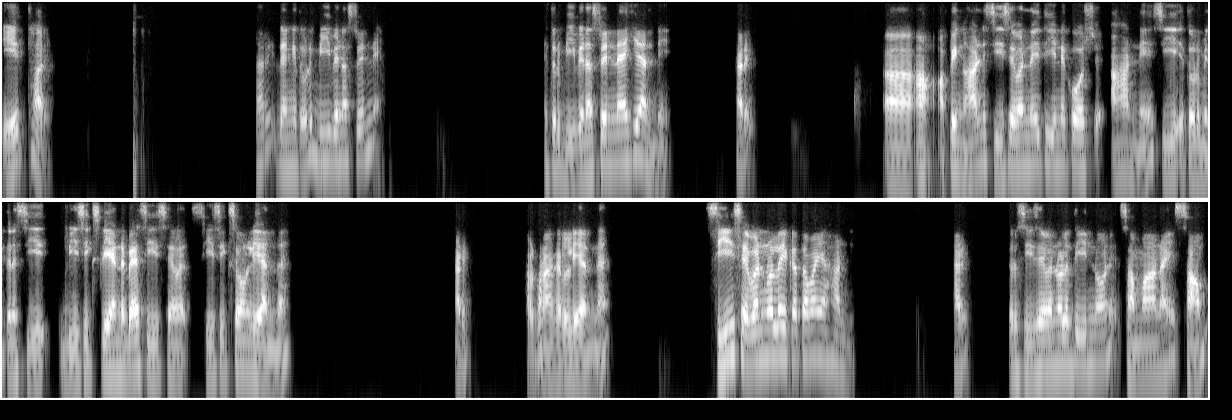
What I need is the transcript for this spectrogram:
ඒත් හරි. හරි? දැන් එතකොට B වෙනස් වෙන්නේ නැහැ. එතකොට B වෙනස් වෙන්නේ නැහැ කියන්නේ. හරි? ආ අපෙන් අහන්නේ C7 එකේ තියෙන කෝෂ අහන්නේ C එතකොට මෙතන C B6 ලියන්න බෑ. C7 C6 on ලියන්න. හරි? කල්පනා කරලා ලියන්න. C7 වල එක තමයි අහන්නේ. හරි එතකොට C7 වල තියෙන්න ඕනේ සමානයි sum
